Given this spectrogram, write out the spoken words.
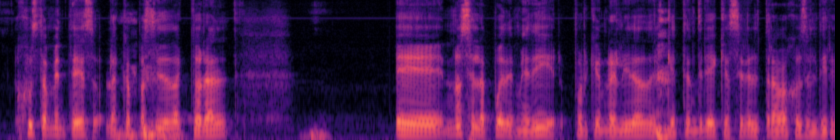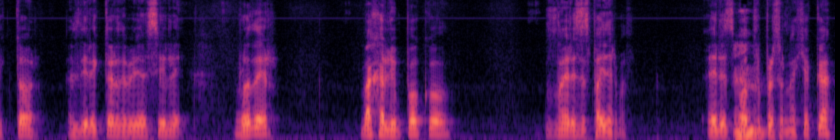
justamente eso, la capacidad actoral eh, no se la puede medir, porque en realidad el que tendría que hacer el trabajo es el director. El director debería decirle, brother, bájale un poco, no eres Spider-Man, eres otro personaje acá.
